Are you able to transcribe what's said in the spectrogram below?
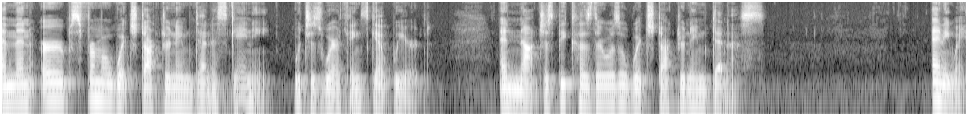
and then herbs from a witch doctor named Dennis Ganey, which is where things get weird. And not just because there was a witch doctor named Dennis. Anyway,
